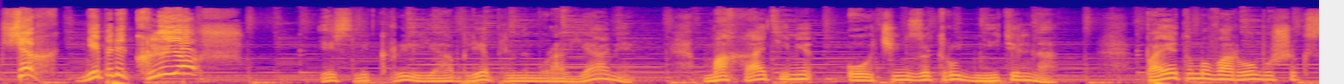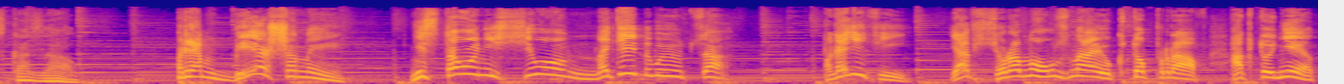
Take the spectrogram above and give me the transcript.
всех не переклюешь!» Если крылья облеплены муравьями, махать ими очень затруднительно. Поэтому воробушек сказал «Прям бешеные! Ни с того ни с сего накидываются! Погодите, я все равно узнаю, кто прав, а кто нет!»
